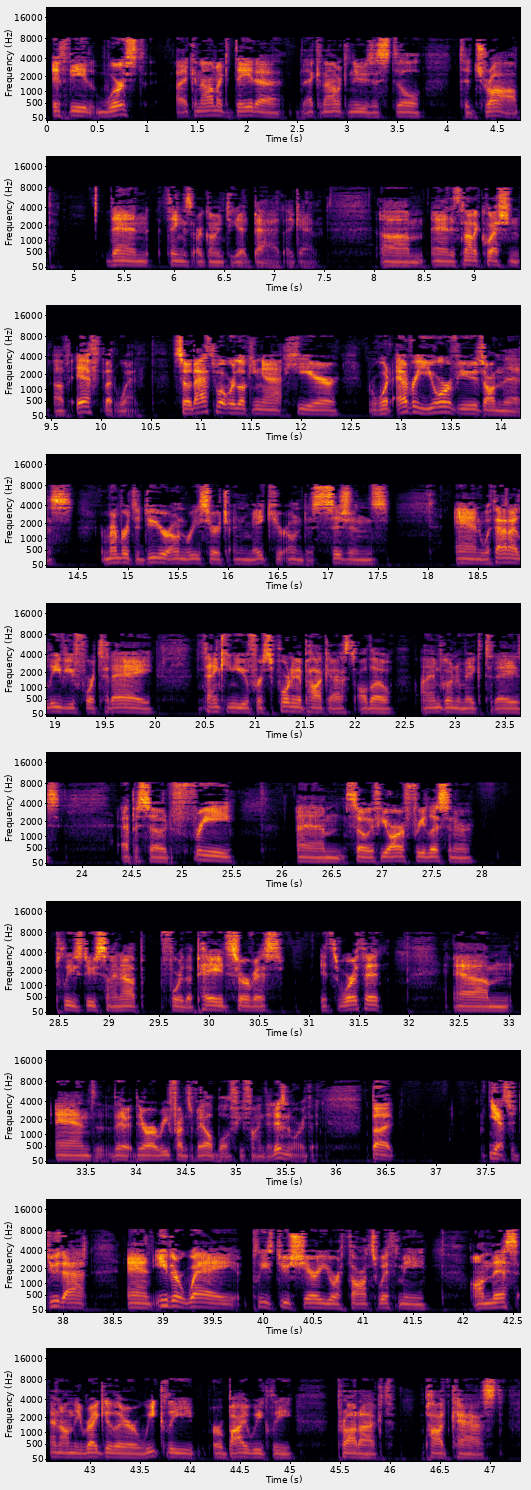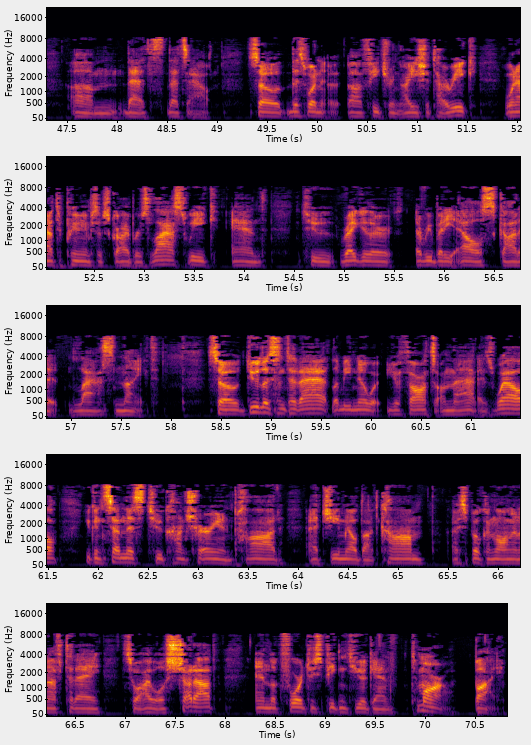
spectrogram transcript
if the worst economic data, the economic news is still to drop, then things are going to get bad again. Um, and it's not a question of if, but when. So that's what we're looking at here. Whatever your views on this, remember to do your own research and make your own decisions. And with that, I leave you for today thanking you for supporting the podcast, although I am going to make today's episode free. Um, so if you are a free listener, please do sign up for the paid service. It's worth it. Um, and there, there are refunds available if you find it isn't worth it. But yeah, so do that. And either way, please do share your thoughts with me on this and on the regular weekly or bi-weekly product podcast, um, that's, that's out. So this one uh, featuring Aisha Tariq went out to premium subscribers last week and to regular everybody else got it last night. So do listen to that. Let me know what your thoughts on that as well. You can send this to contrarianpod at gmail.com. I've spoken long enough today, so I will shut up and look forward to speaking to you again tomorrow. Bye.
